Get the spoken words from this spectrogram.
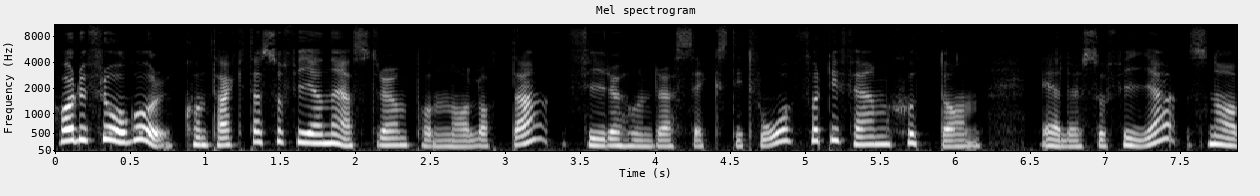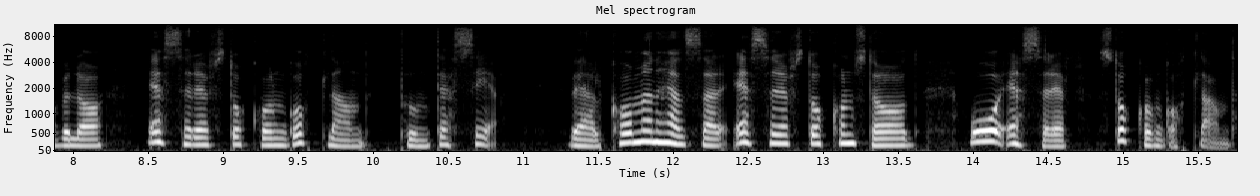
Har du frågor, kontakta Sofia Näström på 08-462 45 17 eller sofia srfstockholmgotland.se. Välkommen hälsar SRF Stockholms stad och SRF Stockholm Gotland.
